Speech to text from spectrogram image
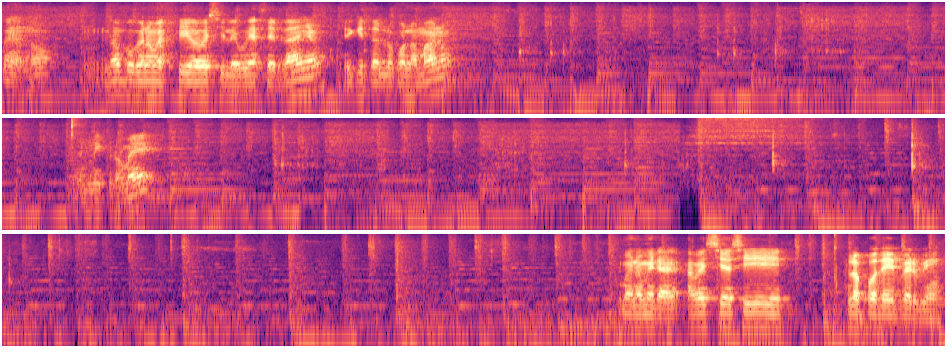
Bueno, no, no porque no me fío a ver si le voy a hacer daño. Voy a quitarlo con la mano. El micromet. Bueno, mira, a ver si así lo podéis ver bien.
